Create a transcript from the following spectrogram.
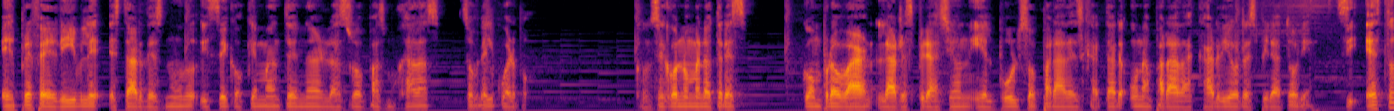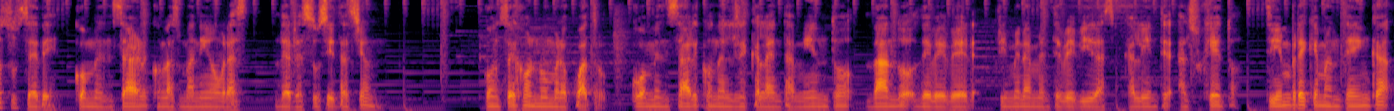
Es preferible estar desnudo y seco que mantener las ropas mojadas sobre el cuerpo. Consejo número 3. Comprobar la respiración y el pulso para descartar una parada cardiorrespiratoria. Si esto sucede, comenzar con las maniobras de resucitación. Consejo número 4. Comenzar con el recalentamiento dando de beber primeramente bebidas calientes al sujeto, siempre que mantenga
